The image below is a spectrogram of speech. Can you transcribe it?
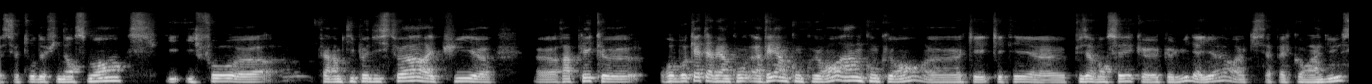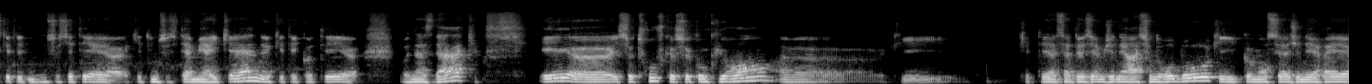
ce tour de financement, il, il faut faire un petit peu d'histoire et puis rappeler que Robocat avait un, concurrent, un concurrent euh, qui, qui, était euh, plus avancé que, que lui d'ailleurs, euh, qui s'appelle Corindus, qui était une société, qui était une société américaine, qui était cotée au Nasdaq. Et il se trouve que ce concurrent, qui, qui était à sa deuxième génération de robots, qui commençait à générer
